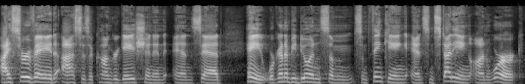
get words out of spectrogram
I surveyed us as a congregation and, and said, hey, we're going to be doing some, some thinking and some studying on work.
